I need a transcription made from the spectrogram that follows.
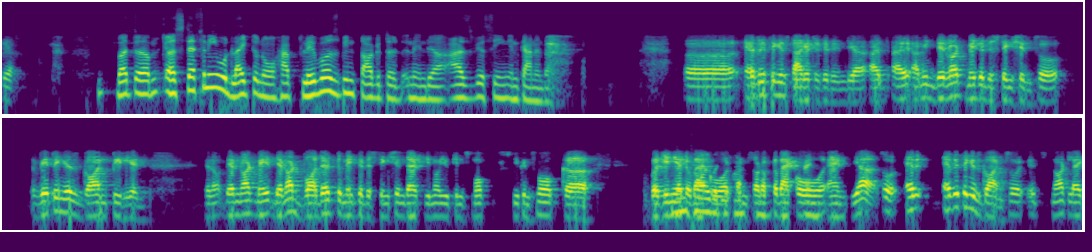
yeah. But um, uh, Stephanie would like to know: Have flavors been targeted in India as we are seeing in Canada? Uh, everything is targeted in India. I, I, I mean, they've not made a distinction. So vaping is gone. Period. You know, they're not made. They're not bothered to make the distinction that you know you can smoke. You can smoke. Uh, Virginia tobacco or some sort of tobacco, and yeah, so every, everything is gone. So it's not like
